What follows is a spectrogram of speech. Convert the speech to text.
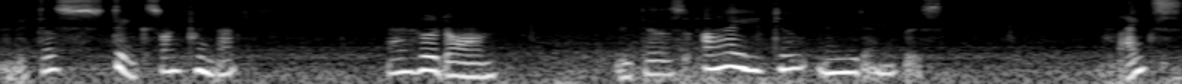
And it does stink, so I'm putting that that hood on because I don't need any of this. Thanks.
